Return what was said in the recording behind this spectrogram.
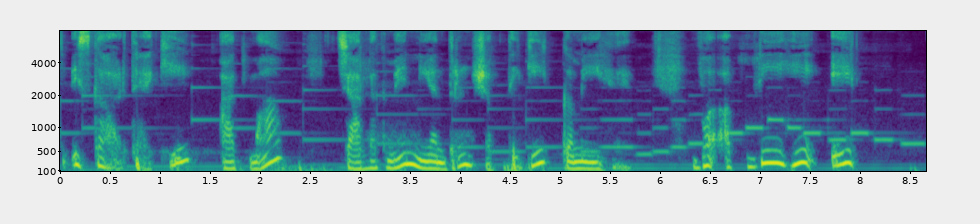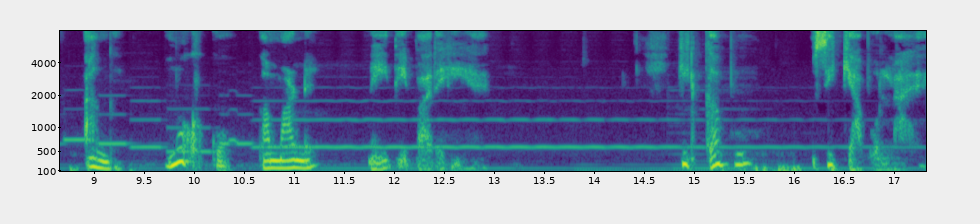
तो इसका अर्थ है कि आत्मा चालक में नियंत्रण शक्ति की कमी है। वह अपनी ही एक अंग मुख को कमांड नहीं दे पा रही है कि कब उसे क्या बोलना है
